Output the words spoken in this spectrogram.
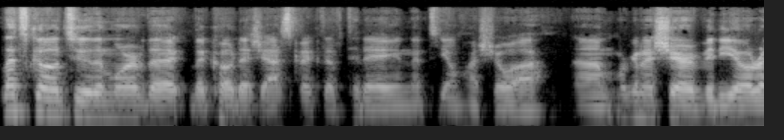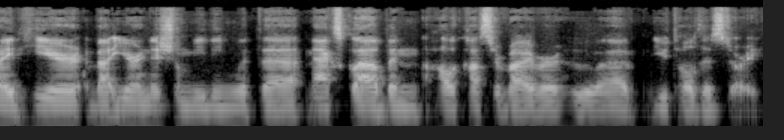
let's go to the more of the the Kodesh aspect of today, and that's Yom HaShoah. Um, we're going to share a video right here about your initial meeting with uh, Max Glauben, Holocaust survivor, who uh, you told his story.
